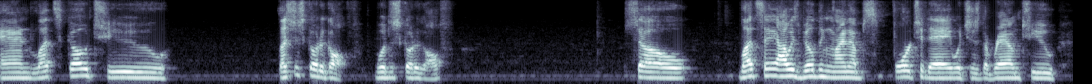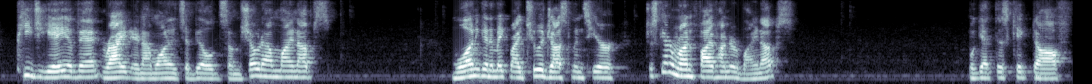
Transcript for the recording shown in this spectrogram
and let's go to let's just go to golf. We'll just go to golf. So let's say I was building lineups for today, which is the round two PGA event, right? And I wanted to build some showdown lineups. One, going to make my two adjustments here. Just going to run 500 lineups. We'll get this kicked off.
